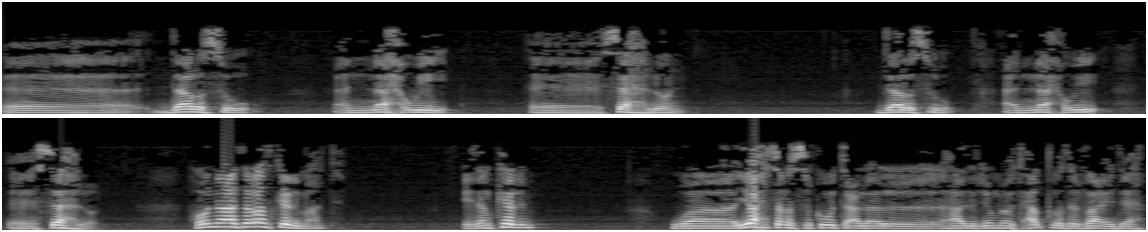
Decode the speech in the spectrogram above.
آه، درس النحو آه، سهل. درس النحو آه، سهل. هنا ثلاث كلمات. إذا كلم. ويحسن السكوت على هذه الجملة وتحققت الفائدة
